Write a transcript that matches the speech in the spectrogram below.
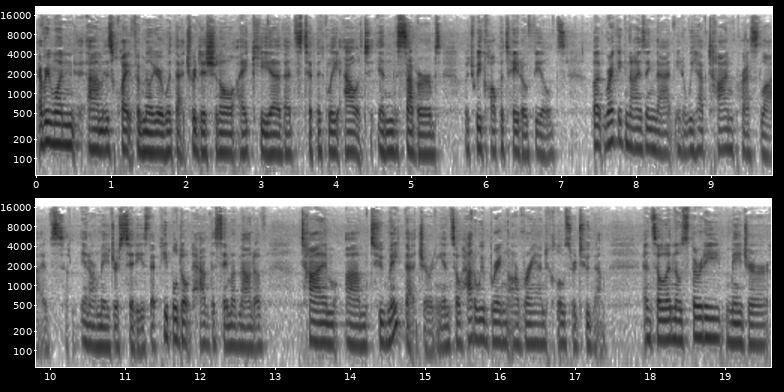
Everyone um, is quite familiar with that traditional IKEA that's typically out in the suburbs, which we call potato fields. But recognizing that you know we have time pressed lives in our major cities, that people don't have the same amount of time um, to make that journey, and so how do we bring our brand closer to them? And so, in those 30 major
